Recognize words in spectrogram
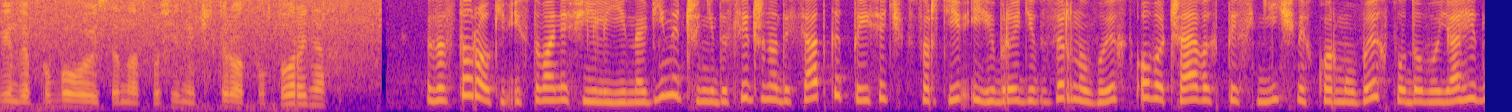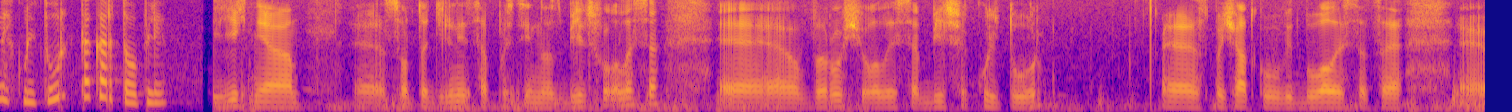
Він випробовується у нас постійно в чотирьох повтореннях. За 100 років існування філії на Вінниччині досліджено десятки тисяч сортів і гібридів зернових, овочевих, технічних, кормових, плодово-ягідних культур та картоплі. Їхня е, сортодільниця постійно збільшувалася, е, вирощувалися більше культур. Е, Спочатку відбувалося це е,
